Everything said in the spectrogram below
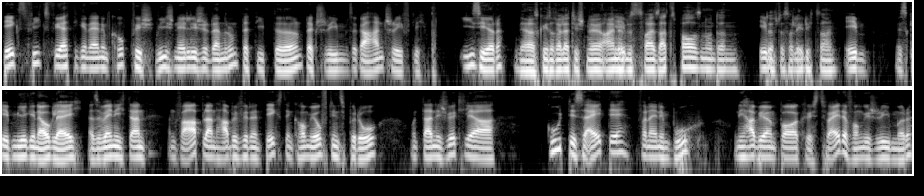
Text fix fertig in deinem Kopf ist, wie schnell ist er dann runtertippt oder runtergeschrieben, sogar handschriftlich? Easy, oder? Ja, es geht relativ schnell. Eine Eben. bis zwei Satzpausen und dann Eben. dürfte es erledigt sein. Eben. Es geht mir genau gleich. Also wenn ich dann einen Fahrplan habe für den Text, dann komme ich oft ins Büro und dann ist wirklich eine gute Seite von einem Buch. Und ich habe ja ein Power Quest 2 davon geschrieben, oder?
